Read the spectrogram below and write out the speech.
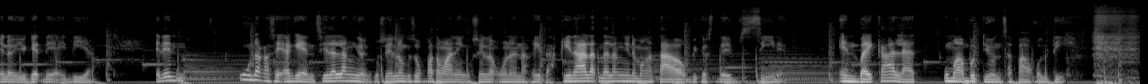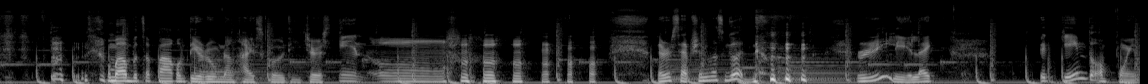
you know, you get the idea. And then, una kasi, again, sila lang yun. Kung sila lang gusto ko patawanin, kung sila lang una nakita. Kinalat na lang yun ng mga tao because they've seen it. And by kalat, umabot yun sa faculty. umabot sa faculty room ng high school teachers. And, oh, the reception was good. really, like, it came to a point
